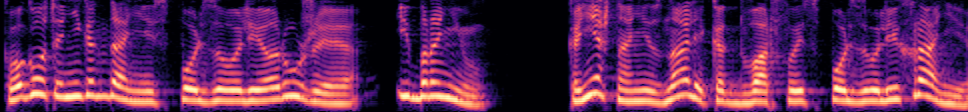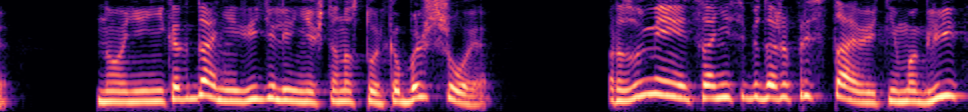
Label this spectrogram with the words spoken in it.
Кваготы никогда не использовали оружие и броню. Конечно, они знали, как дварфы использовали их ранее, но они никогда не видели нечто настолько большое. Разумеется, они себе даже представить не могли,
